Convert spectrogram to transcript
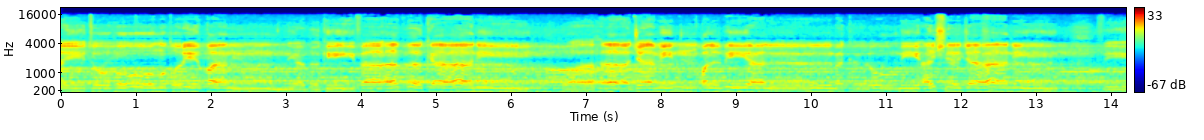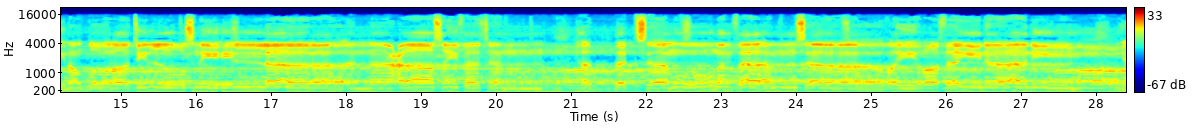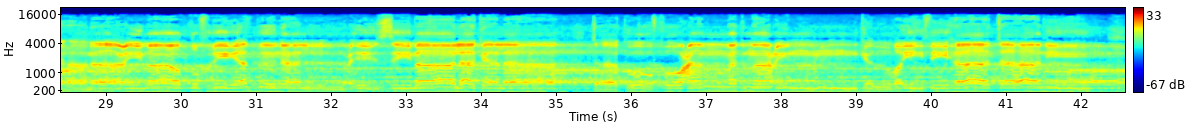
رأيته مطرقا يبكي فأبكاني وهاج من قلبي المكلوم أشجاني. في نظرة الغصن إلا أن عاصفة هبت سموما فأمسى غير فيناني. الظفر يا ابن العز ما لك لا تكف عن مدمع كالغيث هاتاني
